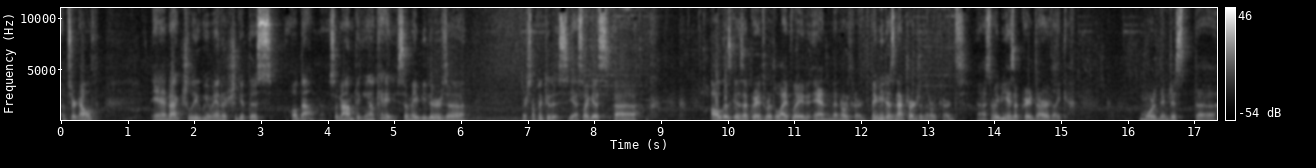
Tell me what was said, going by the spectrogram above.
absurd health. And actually, we managed to get this well down. So now I'm thinking, okay, so maybe there's a there's something to this. Yeah, so I guess uh, all this guy's upgrades were the Light Blade and the Northguards. Maybe he doesn't have charge on the Northguards, uh, so maybe his upgrades are like more than just the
